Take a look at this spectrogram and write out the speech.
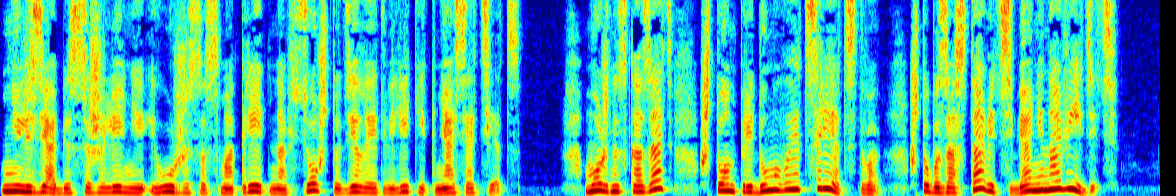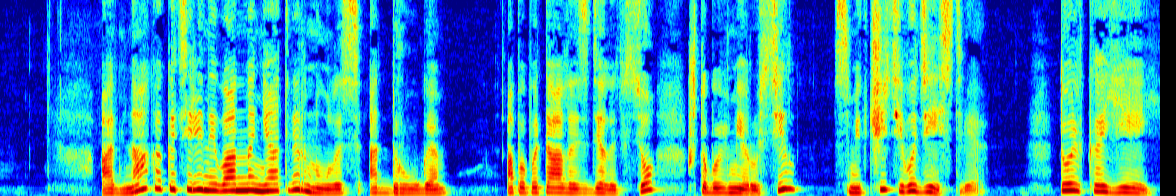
Нельзя без сожаления и ужаса смотреть на все, что делает великий князь-отец. Можно сказать, что он придумывает средства, чтобы заставить себя ненавидеть. Однако Катерина Ивановна не отвернулась от друга, а попыталась сделать все, чтобы в меру сил смягчить его действия. Только ей,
